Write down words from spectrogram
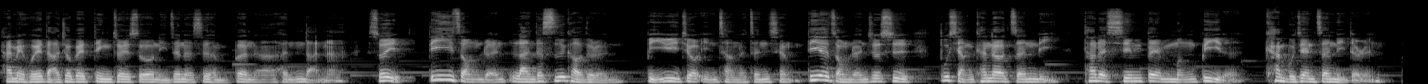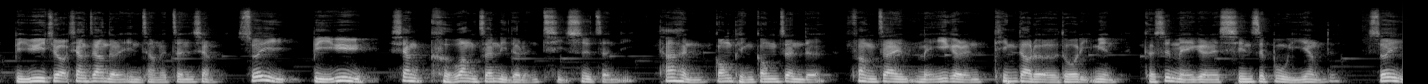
还没回答就被定罪说你真的是很笨啊、很懒啊。所以第一种人懒得思考的人，比喻就隐藏了真相。第二种人就是不想看到真理，他的心被蒙蔽了，看不见真理的人。比喻就像这样的人隐藏了真相，所以比喻向渴望真理的人启示真理。他很公平公正的放在每一个人听到的耳朵里面，可是每一个人心是不一样的。所以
